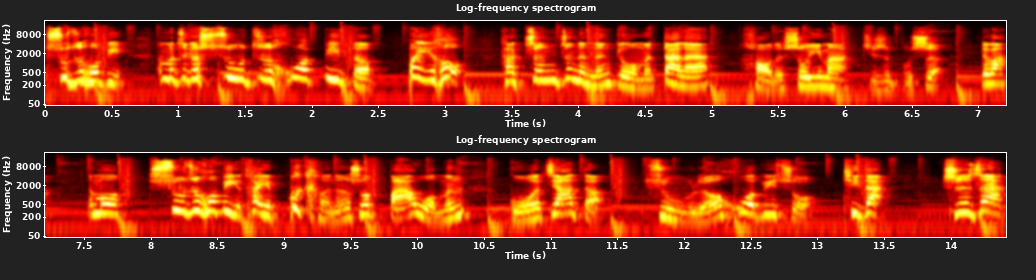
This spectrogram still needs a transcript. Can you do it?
数字货币。那么这个数字货币的背后，它真正的能给我们带来好的收益吗？其实不是，对吧？那么数字货币它也不可能说把我们国家的主流货币所替代。其实，在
